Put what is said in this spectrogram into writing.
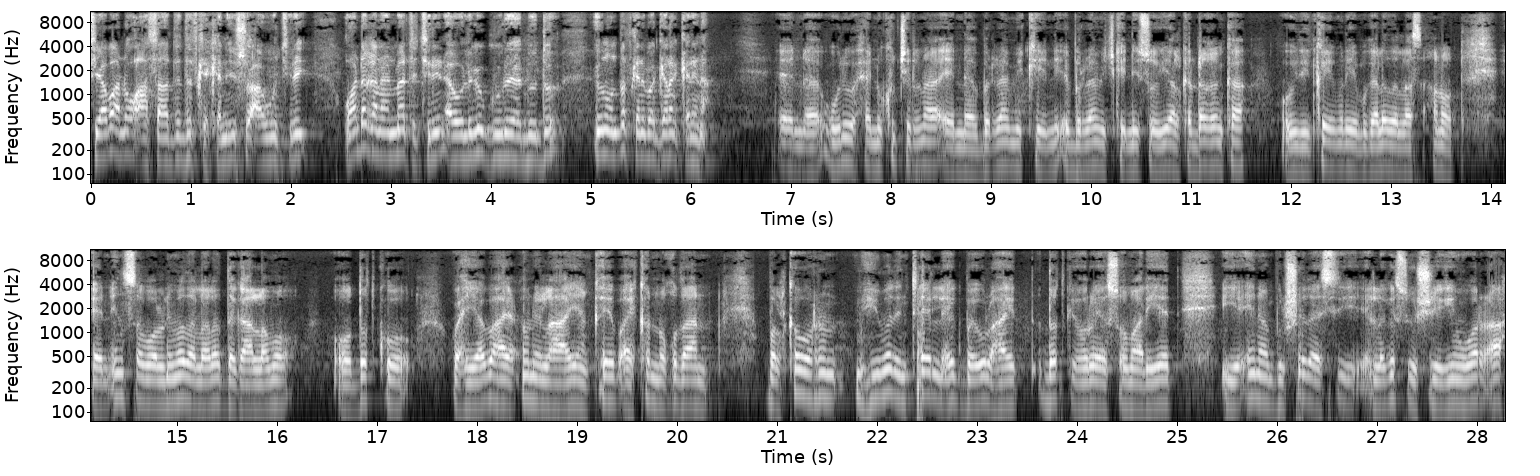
Siyaabaha noocaasa dadka kane isu caawin jiray oo aan dhaqan aan maanta jirin oo laga guuray aad moodo inuun dadkaniba garan karina. Weli waxaynu ku jirnaa barnaamijkeenii sooyaalka dhaqanka oo idinka imanaya magaalada laascanood in saboolnimada lala dagaalamo oo dadku waxyaabaha ay cuni lahaayeen qeyb ay ka noqdaan bal ka waran muhiimad intee la eg bay u lahayd dadkii hore ee soomaaliyeed iyo inaan bulshadaasi laga soo sheegin war ah.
